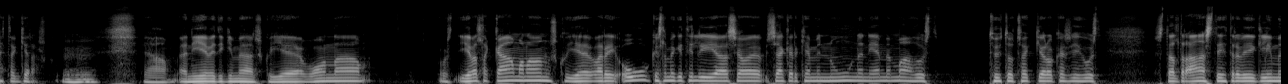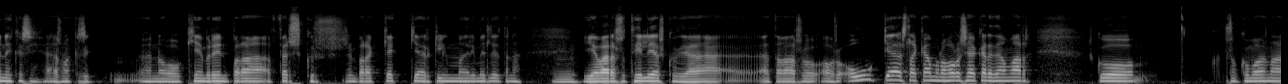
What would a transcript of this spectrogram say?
ætti að gera, sko Mhm. Já, en ég veit ekki með hann, sko, ég vona veist, ég hef alltaf gaman að hann, sko ég var í ógeðslega mikið til í að sjá ef Sjakari kemur núna en í MMA, þú veist 22 ára kannski, þú veist staldra aðeins stýttra við í glímunni kannski, eða svona kannski hérna, og kemur inn bara ferskur sem bara geggjar glímaður í millitana mm. ég var svo til í það sko því að þetta var svo, var svo ógeðslega gaman að horfa á Sjakari þegar hann var sko koma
